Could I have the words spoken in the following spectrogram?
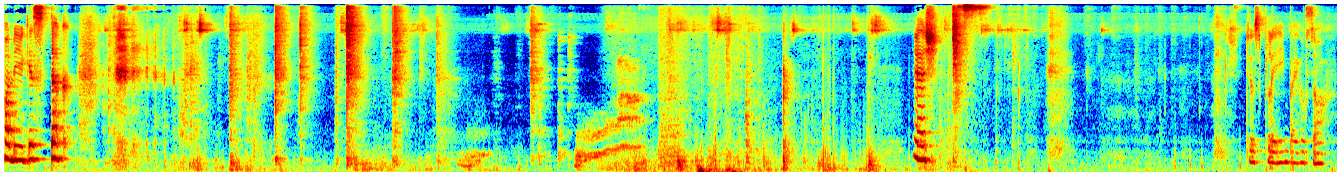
How do you get stuck? Yes, Just playing by herself.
